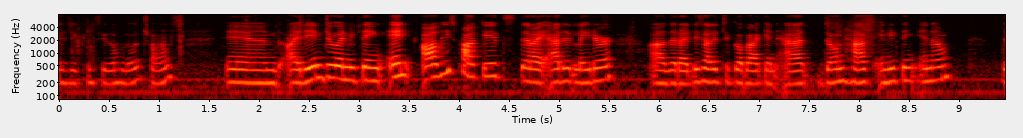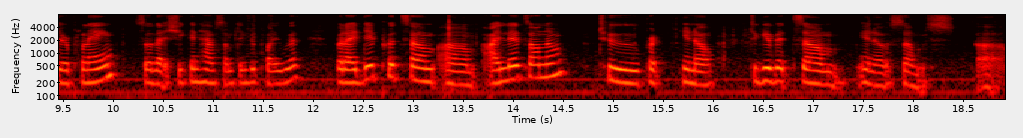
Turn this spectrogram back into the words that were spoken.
as you can see those little charms. And I didn't do anything. And all these pockets that I added later uh, that I decided to go back and add don't have anything in them they're plain so that she can have something to play with. But I did put some um, eyelets on them to, you know, to give it some, you know, some uh,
